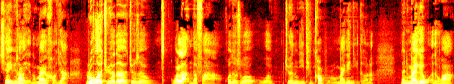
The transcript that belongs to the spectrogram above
闲鱼上也能卖个好价。如果觉得就是我懒得发，或者说我觉得你挺靠谱，我卖给你得了。那你卖给我的话，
